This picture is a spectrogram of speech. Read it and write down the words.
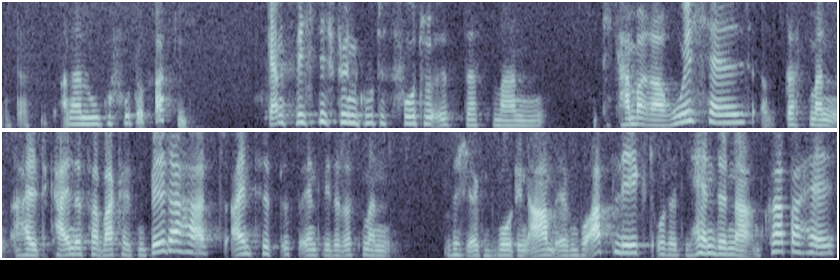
Und das ist analoge Fotografie. Ganz wichtig für ein gutes Foto ist, dass man die Kamera ruhig hält, dass man halt keine verwackelten Bilder hat. Ein Tipp ist entweder, dass man sich irgendwo den Arm irgendwo ablegt oder die Hände nah am Körper hält.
